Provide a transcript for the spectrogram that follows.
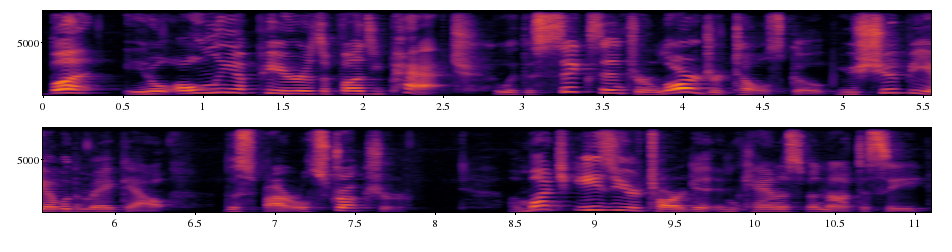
But it'll only appear as a fuzzy patch. With a 6 inch or larger telescope, you should be able to make out the spiral structure. A much easier target in Canis Venatici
